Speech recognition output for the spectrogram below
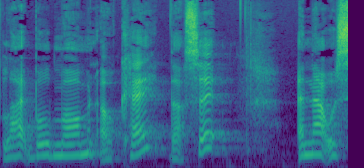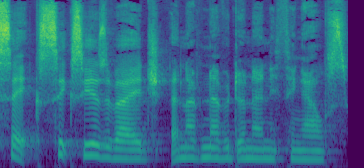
Light bulb moment. Okay, that's it. And that was six, six years of age, and I've never done anything else.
